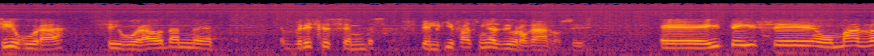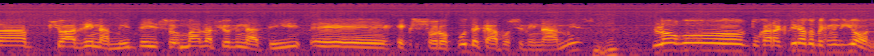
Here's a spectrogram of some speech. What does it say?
σίγουρα, σίγουρα όταν ε, βρίσκεσαι στην τελική φάση μιας διοργάνωσης, ε, είτε είσαι ομάδα πιο αδύναμη, είτε είσαι ομάδα πιο δυνατή, ε, εξισορροπούνται κάπως οι δυναμεις λόγω του χαρακτήρα των παιχνιδιών.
